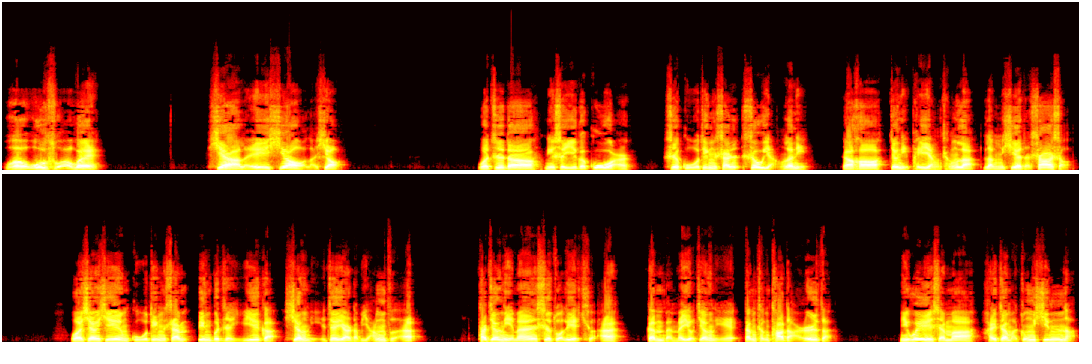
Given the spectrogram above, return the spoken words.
我无所谓。夏雷笑了笑。我知道你是一个孤儿，是古定山收养了你，然后将你培养成了冷血的杀手。我相信古定山并不止一个像你这样的养子，他将你们视作猎犬，根本没有将你当成他的儿子。你为什么还这么忠心呢？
